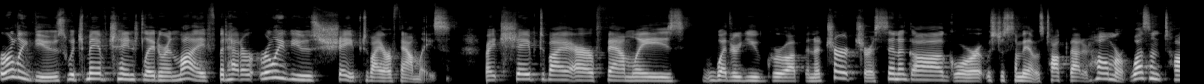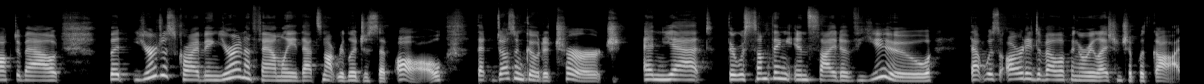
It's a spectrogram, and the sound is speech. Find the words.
early views, which may have changed later in life, but had our early views shaped by our families, right? Shaped by our families, whether you grew up in a church or a synagogue, or it was just something that was talked about at home or it wasn't talked about. But you're describing you're in a family that's not religious at all, that doesn't go to church. And yet there was something inside of you that was already developing a relationship with God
